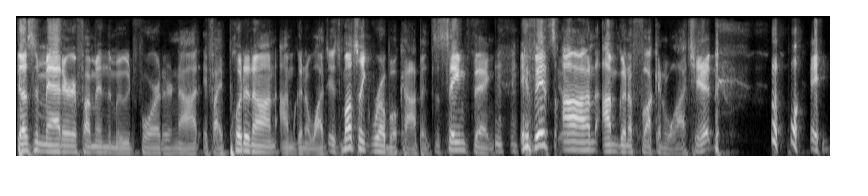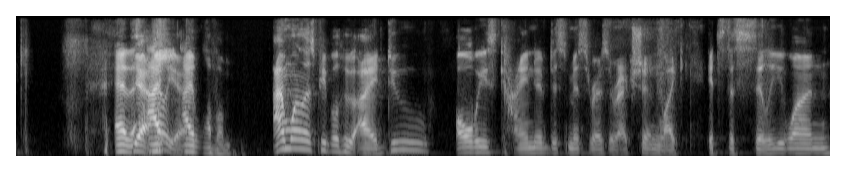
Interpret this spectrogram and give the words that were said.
Doesn't matter if I'm in the mood for it or not. If I put it on, I'm gonna watch it. It's much like RoboCop. It's the same thing. if it's on, I'm gonna fucking watch it. like, and Yeah, I, yeah. I love them. I'm one of those people who I do always kind of dismiss Resurrection like it's the silly one.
